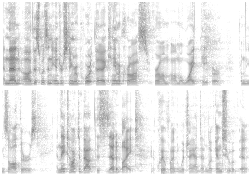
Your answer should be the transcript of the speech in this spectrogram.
And then uh, this was an interesting report that I came across from um, a white paper from these authors and they talked about this zettabyte equivalent, which I had to look into a bit.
